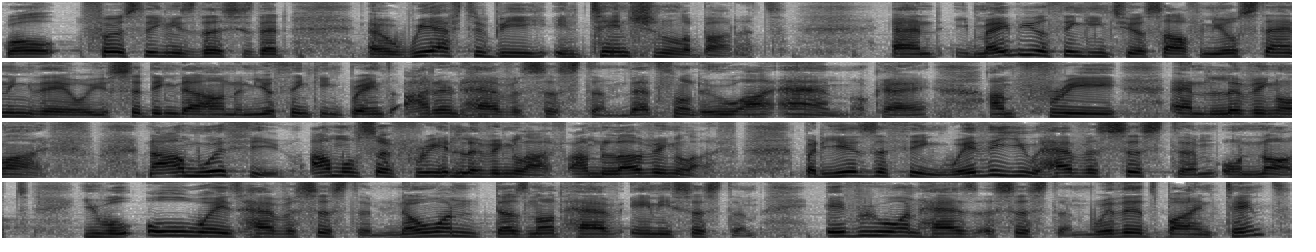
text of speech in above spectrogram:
Well, first thing is this is that uh, we have to be intentional about it. And maybe you're thinking to yourself, and you're standing there or you're sitting down and you're thinking, Brent, I don't have a system. That's not who I am, okay? I'm free and living life. Now, I'm with you. I'm also free and living life. I'm loving life. But here's the thing whether you have a system or not, you will always have a system. No one does not have any system. Everyone has a system, whether it's by intent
